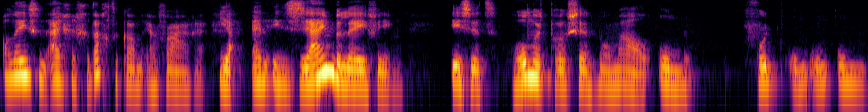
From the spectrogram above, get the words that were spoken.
alleen zijn eigen gedachten kan ervaren. Ja. En in zijn beleving is het 100% normaal om, voor, om, om, om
